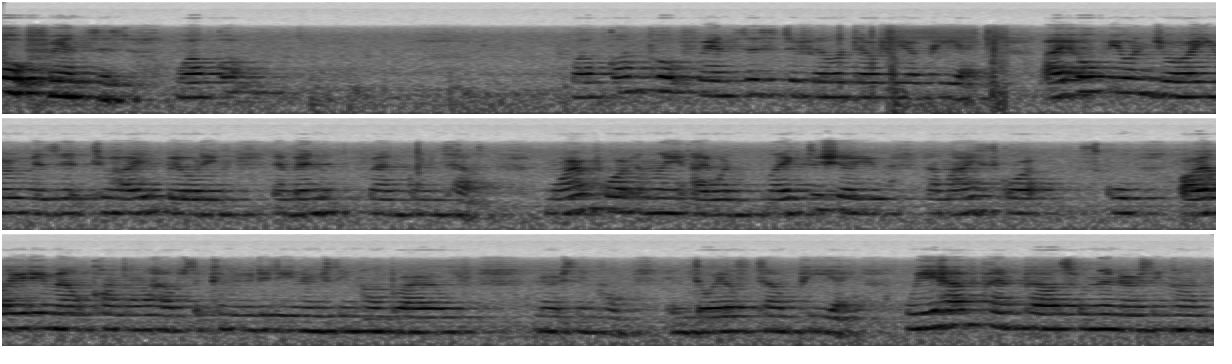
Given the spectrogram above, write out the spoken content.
Pope Francis, welcome. Welcome Pope Francis to Philadelphia, PA. I hope you enjoy your visit to Hyde Building and Ben Franklin's house. More importantly, I would like to show you how my school, school Our Lady Mount Carmel helps the community nursing home, Briarleaf Nursing Home in Doylestown, PA. We have pen pals from the nursing home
